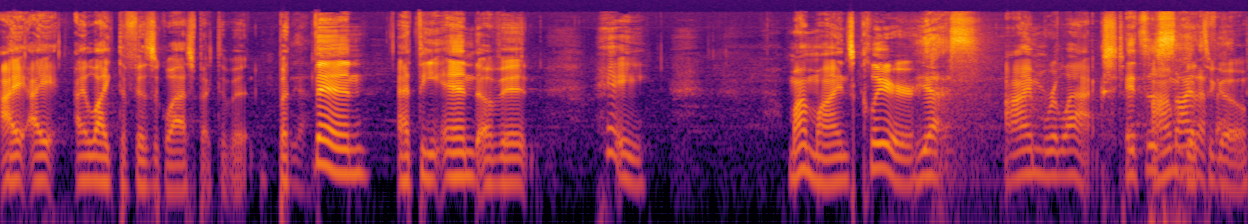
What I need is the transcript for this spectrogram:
I I I like the physical aspect of it, but Yeah. then at the end of it, hey, my mind's clear. yes. I'm relaxed. It's a I'm side good effect. to go.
